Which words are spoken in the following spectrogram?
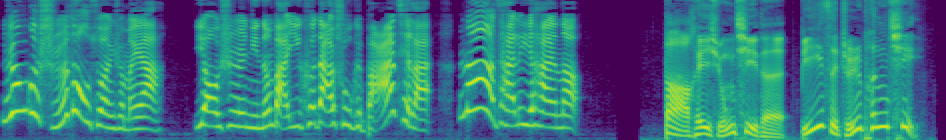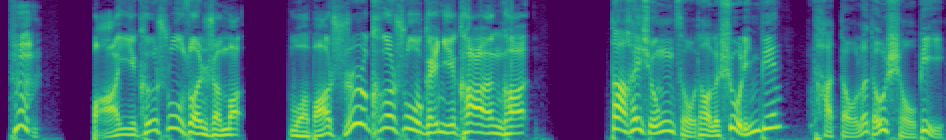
扔个石头算什么呀？要是你能把一棵大树给拔起来，那才厉害呢！”大黑熊气得鼻子直喷气。哼，拔一棵树算什么？我拔十棵树给你看看。大黑熊走到了树林边，他抖了抖手臂，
